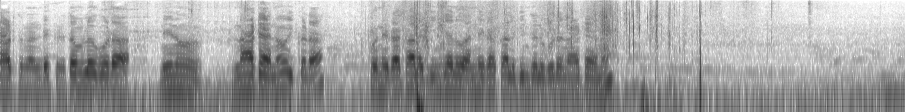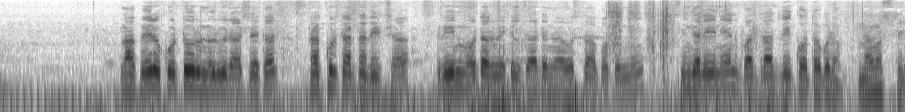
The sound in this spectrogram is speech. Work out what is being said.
నాటుతున్నానండి. క్రితంలో కూడా నేను నాటాను ఇక్కడ. కొన్ని రకాల గింజలు అన్ని రకాల గింజలు కూడా నాటాను. నా పేరు కొట్టూరు నురువి రాజశేఖర్. ప్రకృతి అర్థ దీక్ష గ్రీన్ మోటార్ వెహికల్ గార్డెన్ వ్యవస్థాపకుని సింగరేనియన్ భద్రాద్రి కొత్తగూడెం నమస్తే.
